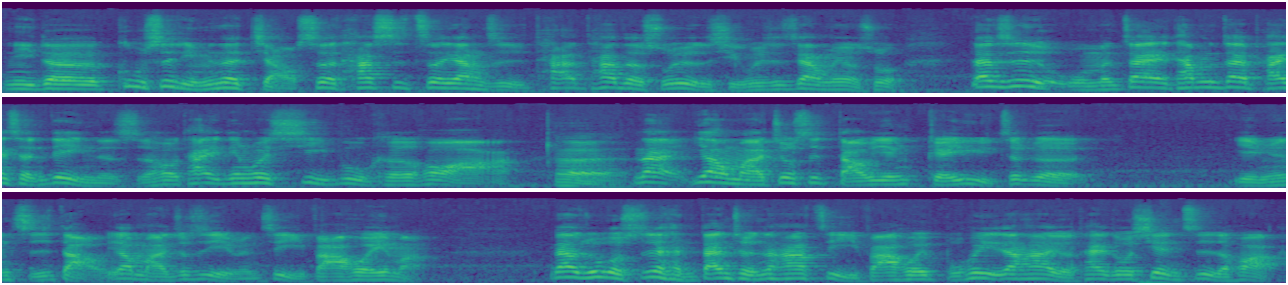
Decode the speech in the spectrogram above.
你的故事里面的角色他是这样子，他他的所有的行为是这样，没有错。但是我们在他们在拍成电影的时候，他一定会细部刻画啊。嗯。那要么就是导演给予这个演员指导，要么就是演员自己发挥嘛。那如果是很单纯让他自己发挥，不会让他有太多限制的话，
